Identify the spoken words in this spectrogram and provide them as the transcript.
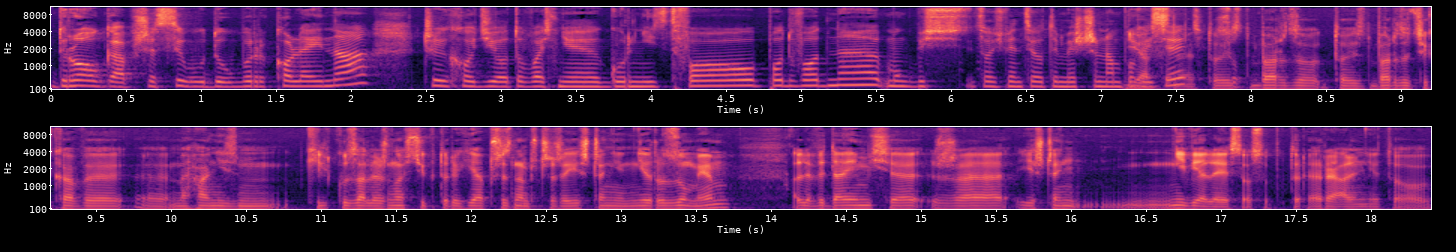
droga przesyłu dóbr kolejna? Czy chodzi o to właśnie górnictwo podwodne? Mógłbyś coś więcej o tym jeszcze nam powiedzieć? Jasne, to jest, bardzo, to jest bardzo ciekawy e, mechanizm kilku zależności, których ja przyznam szczerze jeszcze nie, nie rozumiem, ale wydaje mi się, że jeszcze niewiele jest osób, które realnie to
